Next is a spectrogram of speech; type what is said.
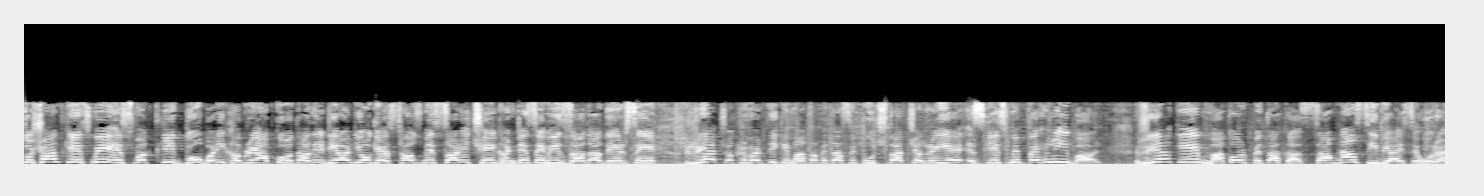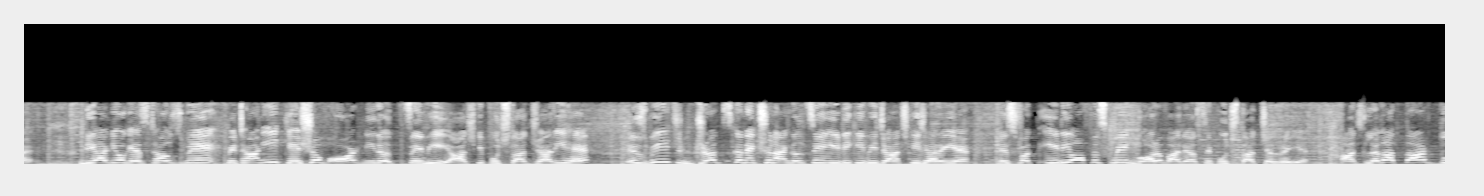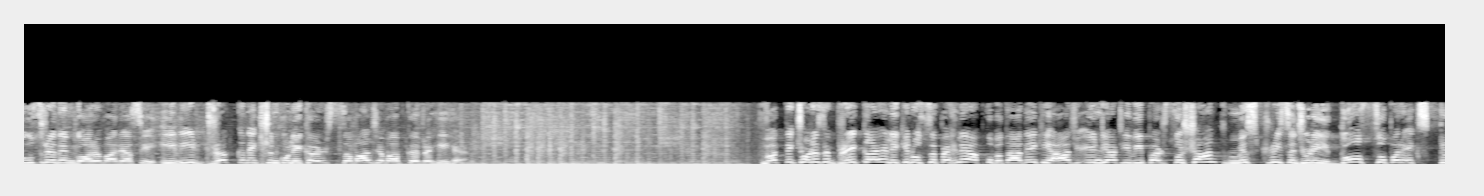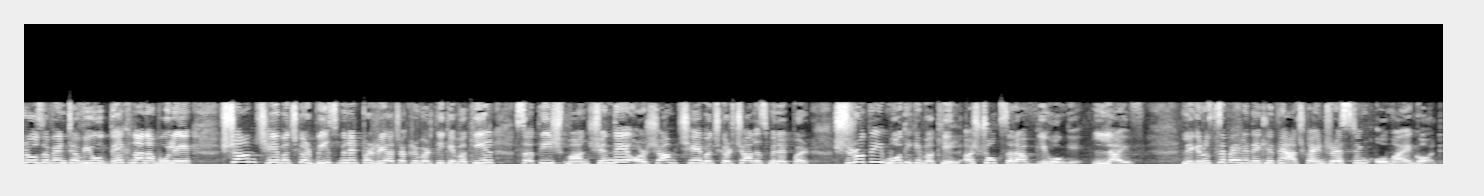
Sushant case में इस वक्त की दो बड़ी खबरें आपको बता दें। डीआरडीओ गेस्ट हाउस में साढ़े छह घंटे से भी ज़्यादा देर से रिया चक्रवर्ती के माता पिता से पूछताछ चल रही है। इस केस में पहली बार रिया के माता और पिता का सामना सीबीआई से हो रहा है। डीआरडीओ गेस्ट हाउस में पिठानी, केशव और नीरज से भी आज की पूछताछ जारी है। इस बीच ड्रग्स कनेक्शन एंगल से ईडी की भी जाँच की जा रही है। इस वक्त ईडी ऑफ़िस में गौरव आर्या से पूछताछ चल रही है। आज लगातार दूसरे दिन गौरव आर्या से ईडी ड्रग कनेक्शन को लेकर सवाल जवाब कर रही है। वक्त एक छोटे से ब्रेक का है, लेकिन उससे पहले आपको बता दें कि आज इंडिया टीवी पर सुशांत मिस्ट्री से जुड़ी दो सुपर एक्सक्लूसिव इंटरव्यू देखना ना भूले। शाम छह बजकर बीस मिनट पर रिया चक्रवर्ती के वकील सतीश मान शिंदे और शाम छह बजकर चालीस मिनट पर श्रुति मोदी के वकील अशोक सरावगी होंगे लाइव लेकिन उससे पहले देख लेते हैं आज का इंटरेस्टिंग ओ माई गॉड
